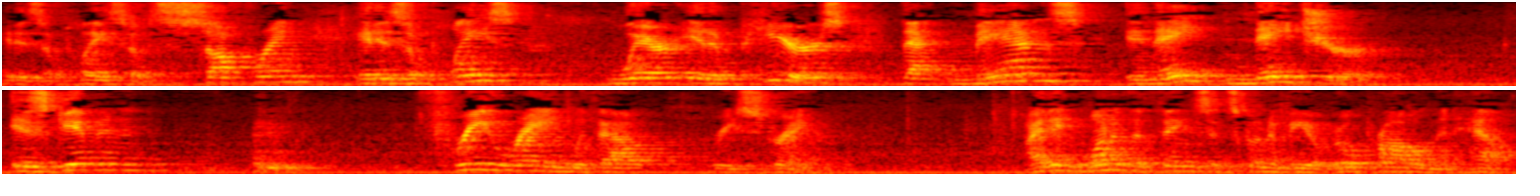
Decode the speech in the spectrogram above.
It is a place of suffering. It is a place where it appears that man's innate nature is given free reign without restraint. I think one of the things that's going to be a real problem in hell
